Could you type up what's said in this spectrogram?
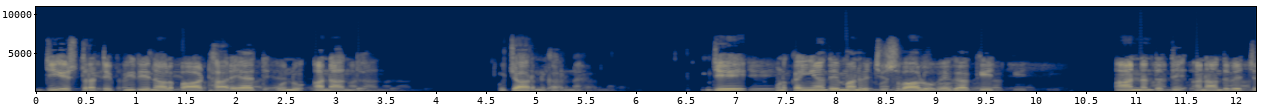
ਜੇ ਇਸ ਤਰ੍ਹਾਂ ਟਿੱਪੀ ਦੇ ਨਾਲ ਪਾਠ ਆ ਰਿਹਾ ਹੈ, ਤੇ ਉਹਨੂੰ ਆਨੰਦ। ਉਚਾਰਨ ਕਰਨਾ ਹੈ। ਜੇ ਹੁਣ ਕਈਆਂ ਦੇ ਮਨ ਵਿੱਚ ਸਵਾਲ ਹੋਵੇਗਾ ਕਿ ਆਨੰਦ ਤੇ ਆਨੰਦ ਵਿੱਚ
